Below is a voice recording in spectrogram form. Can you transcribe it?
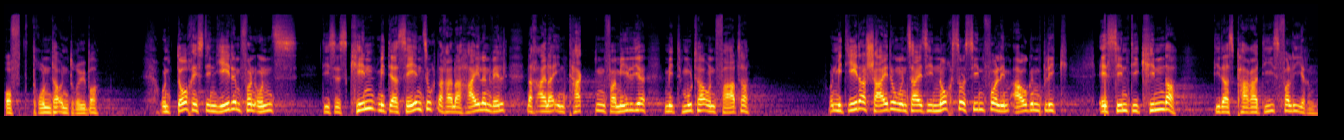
oft drunter und drüber. Und doch ist in jedem von uns dieses Kind mit der Sehnsucht nach einer heilen Welt, nach einer intakten Familie mit Mutter und Vater. Und mit jeder Scheidung, und sei sie noch so sinnvoll im Augenblick, es sind die Kinder, die das Paradies verlieren.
